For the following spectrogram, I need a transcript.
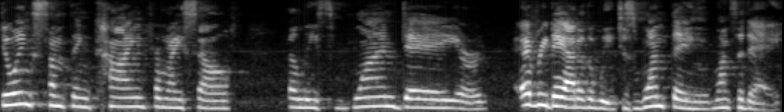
doing something kind for myself at least one day or every day out of the week, just one thing once a day.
